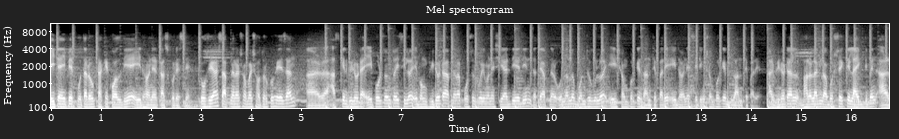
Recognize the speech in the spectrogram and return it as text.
এই টাইপের প্রতারক তাকে কল দিয়ে এই ধরনের কাজ করেছে। তো ভিয়ার্স আপনারা সবাই সতর্ক হয়ে যান। আর আজকের ভিডিওটা এই পর্যন্তই ছিল এবং ভিডিওটা আপনারা প্রচুর পরিমাণে শেয়ার দিয়ে দিন যাতে আপনার অন্যান্য বন্ধুগুলো এই সম্পর্কে জানতে পারে, এই ধরনের সেটিং সম্পর্কে জানতে পারে। আর ভিডিওটা ভালো লাগলে অবশ্যই একটি লাইক দিবেন আর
